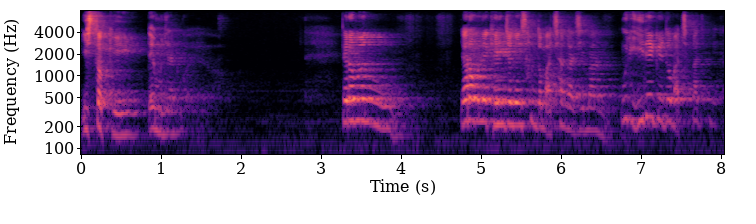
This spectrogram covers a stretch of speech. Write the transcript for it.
있었기 때문이라는 거예요. 여러분, 여러분의 개인적인 삶도 마찬가지지만 우리 일에게도 마찬가지입니다.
